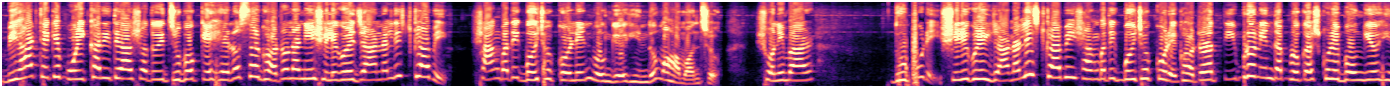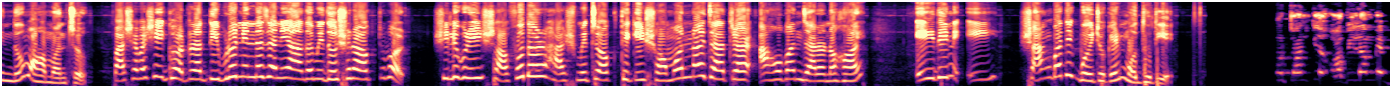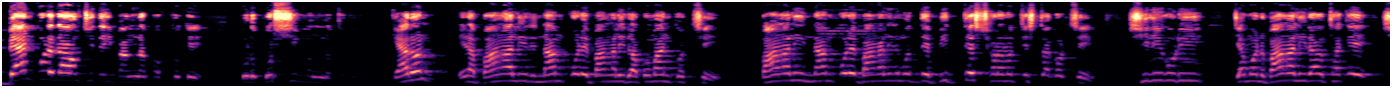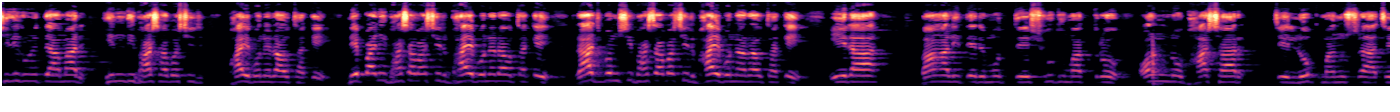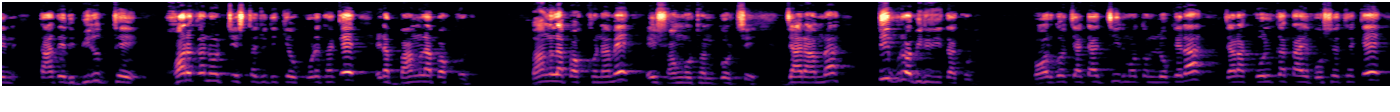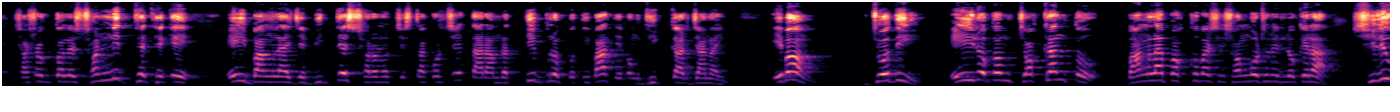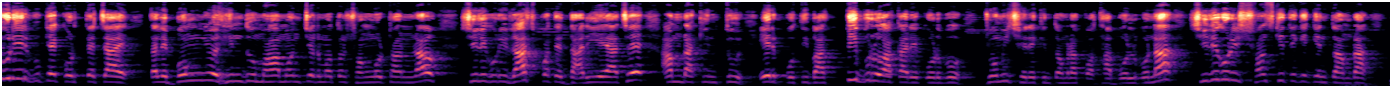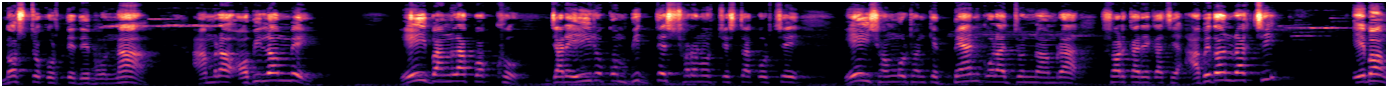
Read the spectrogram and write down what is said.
বিহার থেকে পরীক্ষা দিতে আসা দুই যুবককে হেনস্থার ঘটনা নিয়ে শিলিগুড়ি জার্নালিস্ট ক্লাবে সাংবাদিক বৈঠক করলেন বঙ্গীয় হিন্দু মহামঞ্চ। শনিবার দুপুরে শিলিগুড়ি জার্নালিস্ট ক্লাবে সাংবাদিক বৈঠক করে ঘটনার তীব্র নিন্দা প্রকাশ করে বঙ্গীয় হিন্দু মহামঞ্চ। পাশাপাশি এই ঘটনার তীব্র নিন্দা জানিয়ে আগামী দোসরা অক্টোবর শিলিগুড়ির সফদর হাসমি চক থেকে সমন্বয় যাত্রার আহ্বান জানানো হয়। এই দিন এই সাংবাদিক বৈঠকের মধ্য দিয়ে। অবিলম্বে ব্যান করে দেওয়া উচিত এই বাংলা পুরো পশ্চিমবঙ্গ থেকে। কারণ এরা বাঙালির নাম করে বাঙালির অপমান করছে। বাঙালির নাম করে বাঙালির মধ্যে বিদ্বেষ ছড়ানোর চেষ্টা করছে। শিলিগুড়ি যেমন বাঙালিরাও থাকে, শিলিগুড়িতে আমার হিন্দি ভাষাভাষীর ভাই বোনেরাও থাকে, নেপালি ভাষাভাষীর ভাই বোনেরাও থাকে, রাজবংশী ভাষাভাষীর ভাই বোনেরাও থাকে। এরা বাঙালিদের মধ্যে শুধুমাত্র অন্য ভাষার যে লোক মানুষরা আছেন, তাদের বিরুদ্ধে ভরকানোর চেষ্টা যদি কেউ করে থাকে, এটা বাংলা পক্ষ বাংলা পক্ষ নামে এই সংগঠন করছে, যার আমরা তীব্র বিরোধিতা করি। বর্গ চ্যাটার্জির মতন লোকেরা যারা কলকাতায় বসে থেকে, শাসক দলের সান্নিধ্যে থেকে এই বাংলায় যে বিদ্বেষ ছড়ানোর চেষ্টা করছে, তার আমরা তীব্র প্রতিবাদ এবং ধিক্কার জানাই। এবং যদি এই রকম চক্রান্ত বাংলা পক্ষ বা সেই সংগঠনের লোকেরা শিলিগুড়ির বুকে করতে চায়, তাহলে বঙ্গীয় হিন্দু মহামঞ্চের মতন সংগঠনরাও শিলিগুড়ির রাজপথে দাঁড়িয়ে আছে। আমরা কিন্তু এর প্রতিবাদ তীব্র আকারে করব। জমি ছেড়ে কিন্তু আমরা কথা বলব না। শিলিগুড়ির সংস্কৃতিকে কিন্তু আমরা নষ্ট করতে দেব না। আমরা অবিলম্বে এই বাংলা পক্ষ যারা এই রকম বিদ্বেষ ছড়ানোর চেষ্টা করছে, এই সংগঠনকে ব্যান করার জন্য আমরা সরকারের কাছে আবেদন রাখছি। এবং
